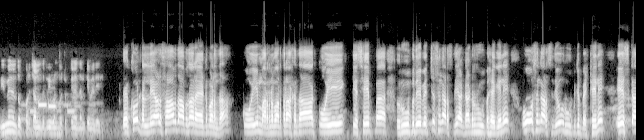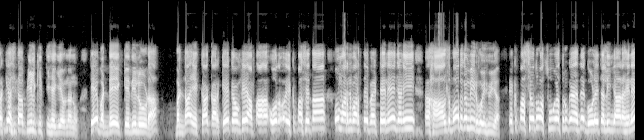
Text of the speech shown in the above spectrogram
20 ਦਿਨ ਤੋਂ ਉੱਪਰ ਚੱਲਣ ਤਕਰੀਬਨ ਹੋ ਚੁੱਕੇ ਨੇ ਦਿਨ, ਕਿਵੇਂ ਦੇਖਦੇ ਦੇਖੋ, ਡੱਲੇਵਾਲ ਸਾਹਿਬ ਦਾ ਆਪਦਾ ਰਾਈਟ ਬਣਦਾ। ਕੋਈ ਮਰਨ ਵਰਤ ਰੱਖਦਾ, ਕੋਈ ਕਿਸੇ ਰੂਪ ਦੇ ਵਿੱਚ ਸੰਘਰਸ਼ ਦੇ ਅੱਡ ਅੱਡ ਰੂਪ ਹੈਗੇ ਨੇ, ਉਹ ਸੰਘਰਸ਼ ਦੇ ਉਹ ਰੂਪ 'ਚ ਬੈਠੇ ਨੇ। ਇਸ ਕਰਕੇ ਅਸੀਂ ਤਾਂ ਅਪੀਲ ਕੀਤੀ ਹੈਗੀ ਆ ਉਹਨਾਂ ਨੂੰ ਕਿ ਵੱਡੇ ਏਕੇ ਦੀ ਲੋੜ ਆ। ਵੱਡਾ ਏਕਾ ਕਰਕੇ ਕਿਉਂਕਿ ਆਪਾਂ ਉਹ ਇੱਕ ਪਾਸੇ ਤਾਂ ਉਹ ਮਰਨ ਵਰਤੇ ਬੈਠੇ ਨੇ, ਜਣੀ ਹਾਲਤ ਬਹੁਤ ਗੰਭੀਰ ਹੋਈ ਹੋਈ ਆ। ਇੱਕ ਪਾਸੇ ਉਧਰੋਂ ਅਥਰੂ ਅਥਰੂ ਗੈਸ ਦੇ ਗੋਲੇ ਚੱਲੀ ਜਾ ਰਹੇ ਨੇ।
